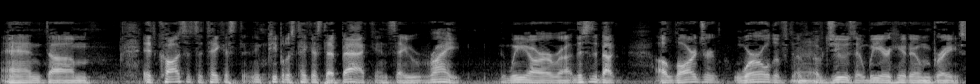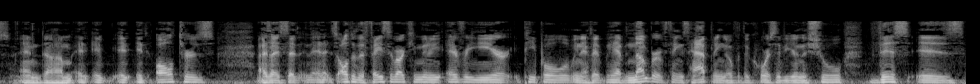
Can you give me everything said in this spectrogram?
and um, it causes to take us people to take a step back and say, right, we are. Uh, this is about a larger world of, of, of Jews that we are here to embrace, and um, it, it, it alters, as I said, and it's altered the face of our community every year. People, we have, we have a number of things happening over the course of a year in the shul. This is,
